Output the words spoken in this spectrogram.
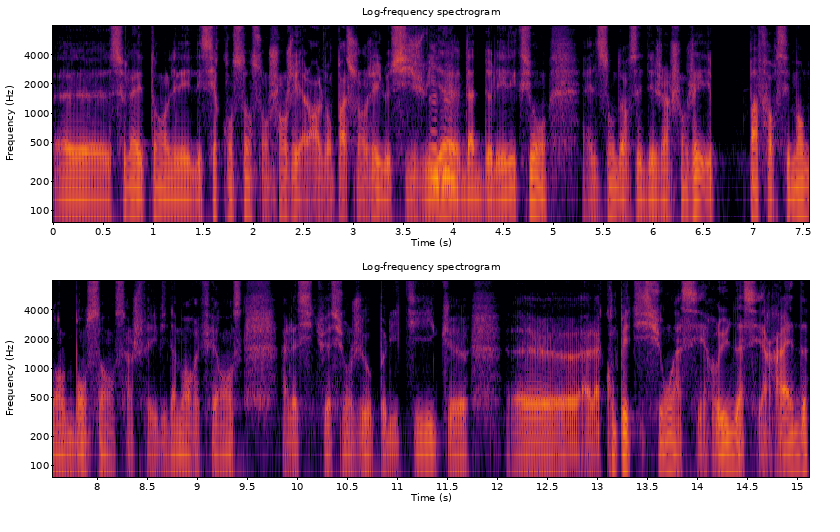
cela étant, les, circonstances ont changé. Alors, elles vont pas changer le 6 juillet, mm-hmm. date de l'élection. Elles sont d'ores et déjà changées. Et pas forcément dans le bon sens. Hein. Je fais évidemment référence à la situation géopolitique, euh, euh, à la compétition assez rude, assez raide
